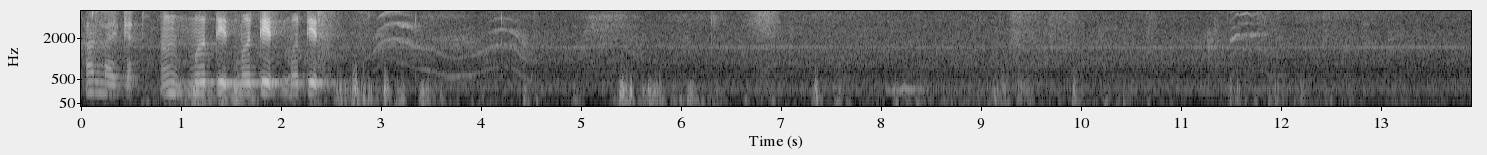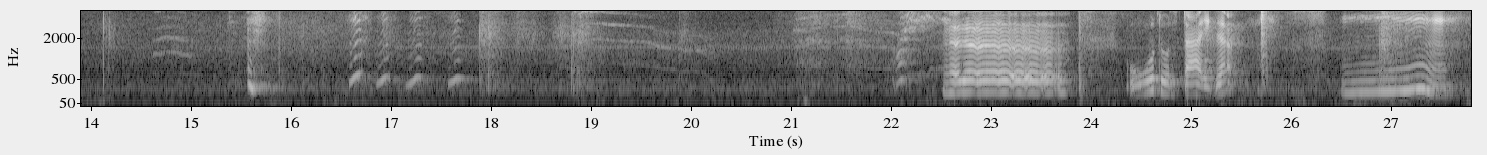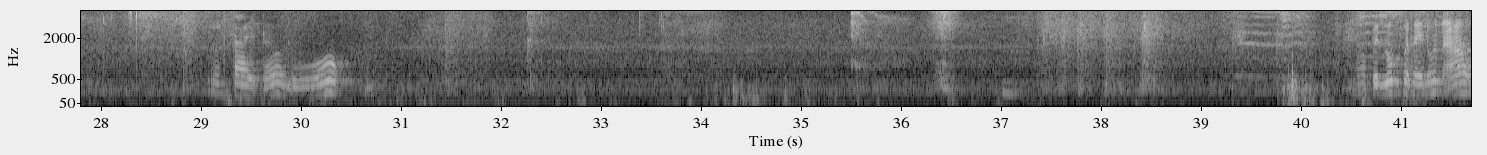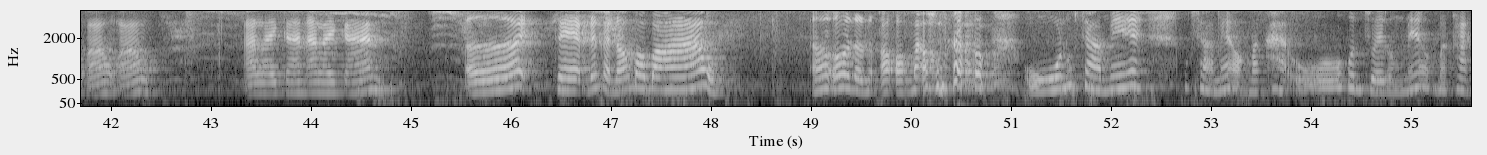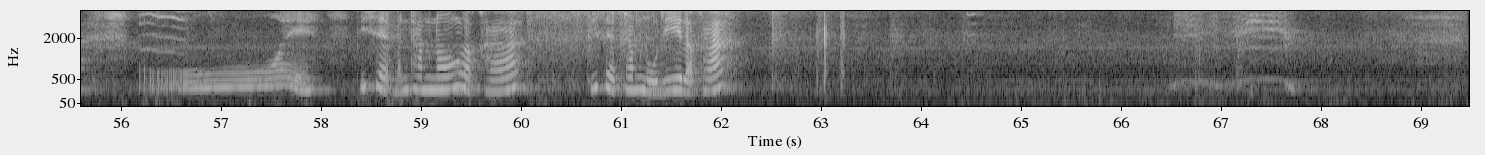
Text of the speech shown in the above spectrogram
เอาเลยล่ะ อะไรกัน อืมมือติดมือติดมือติด เออเอโอ้โดนตายอีกแล้วอืมโดนตายอีกแล้วลูกเอาไปลบกันในนู้นเอาเอาเอาอะไรกันอะไรกัน เอ้ยแสบเด้วยกับน้องเบาๆ เอาเอาเอาเอาออกมาออกมาโอ้ลูกสาวแม่ ลูกสาวแม่ออกมาค่ะ โอ้คนสวยของแม่ออกมาค่ะ โอ้ยพี่เศษมันทำน้องเหรอคะพี่เศษทำหนูดีเหรอคะ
